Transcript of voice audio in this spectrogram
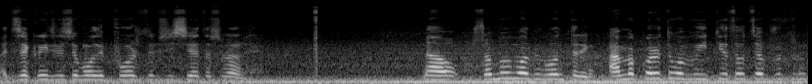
I disagreed with some of the positives he said as well. Now, some of you might be wondering, am I going to do a video thoughts episode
